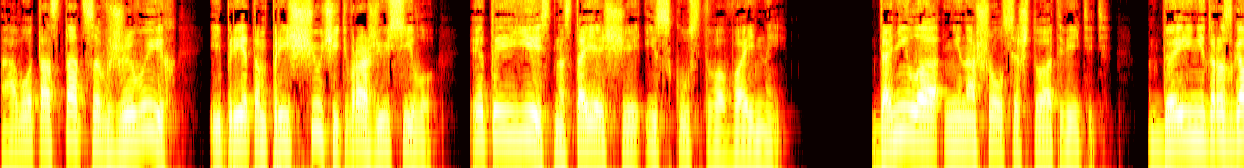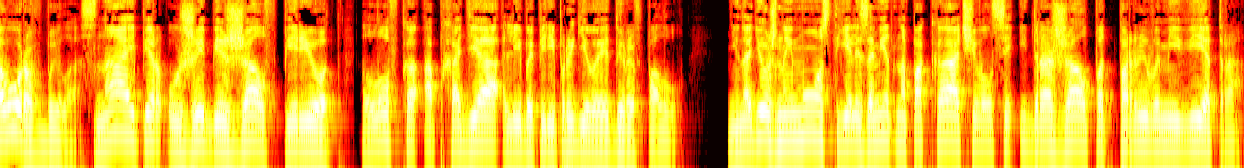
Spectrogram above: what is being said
А вот остаться в живых и при этом прищучить вражью силу — это и есть настоящее искусство войны». Данила не нашелся, что ответить. Да и не до разговоров было. Снайпер уже бежал вперед, ловко обходя либо перепрыгивая дыры в полу. Ненадежный мост еле заметно покачивался и дрожал под порывами ветра.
